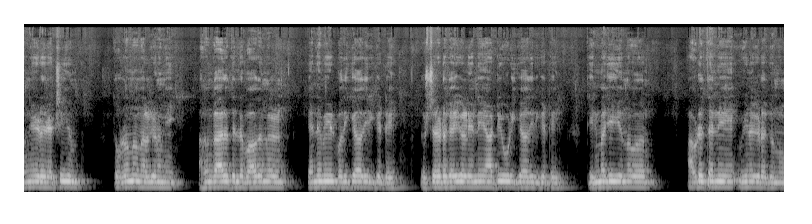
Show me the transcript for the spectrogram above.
അങ്ങയുടെ രക്ഷയും തുടർന്ന് നൽകണമേ. അഹങ്കാരത്തിന്റെ പാദങ്ങൾ എന്റെ മേൽ പതിക്കാതിരിക്കട്ടെ. ദുഷ്ടരുടെ കൈകൾ എന്നെ ആട്ടി ഓടിക്കാതിരിക്കട്ടെ. തിന്മ ചെയ്യുന്നവർ അവിടെ തന്നെ വീണ് കിടക്കുന്നു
